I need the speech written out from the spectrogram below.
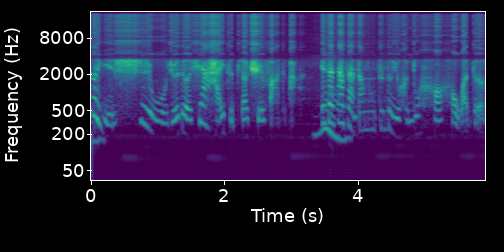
这也是我觉得现在孩子比较缺乏的吧。因为在大自然当中，真的有很多好好玩的，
